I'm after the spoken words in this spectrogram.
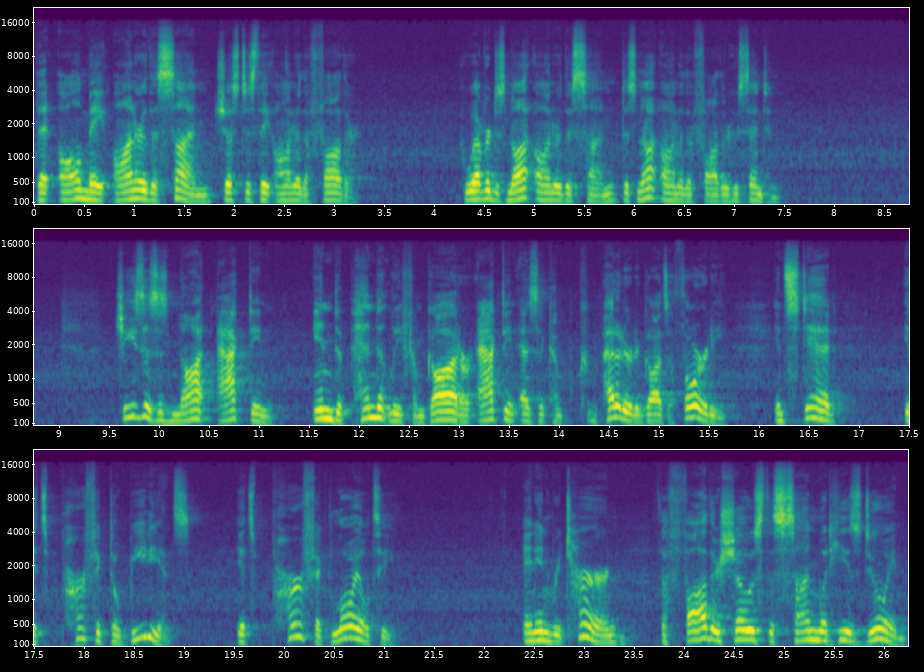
that all may honor the Son just as they honor the Father. Whoever does not honor the Son does not honor the Father who sent him. Jesus is not acting independently from God or acting as a com- competitor to God's authority. Instead, it's perfect obedience, it's perfect loyalty. And in return, the Father shows the Son what he is doing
